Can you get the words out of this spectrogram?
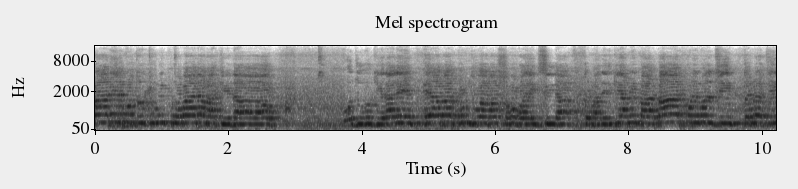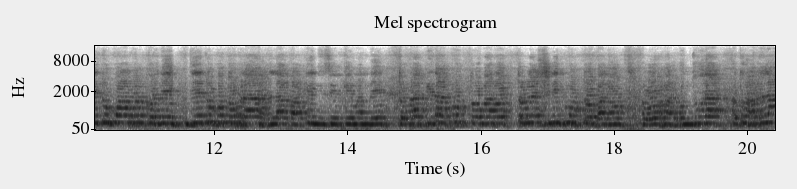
বারের মতো তুমি প্রমাণ আমাকে দাও। ও যুবকেরা রে হে আমার বন্ধু, আমার সমবয়িক শ্রীরা, তোমাদেরকে আমি বারবার করে বলছি, তোমরা যেটুকু আমল করবে, যেটুকু তোমরা আল্লাহ পাকে নিষেধকে মানবে, তোমরা বিদাত মুক্ত মানো তোমরা শিরিক মুক্ত মানো ও আমার বন্ধুরা তো আল্লাহ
